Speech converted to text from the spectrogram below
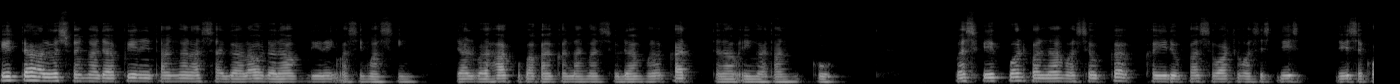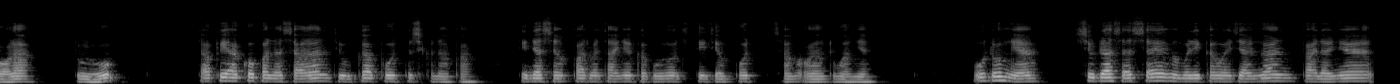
Kita harus menghadapi rintangan rasa galau dalam diri masing-masing dan berhak merupakan kenangan sudah melekat dalam ingatanku. Meskipun pernah masuk ke kehidupan sewaktu masih di di sekolah dulu. Tapi aku penasaran juga putus kenapa. Tidak sempat bertanya ke keburu dijemput sama orang tuanya. Untungnya, sudah selesai memberikan wejangan padanya,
